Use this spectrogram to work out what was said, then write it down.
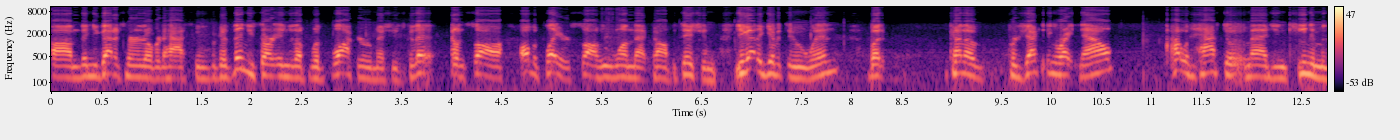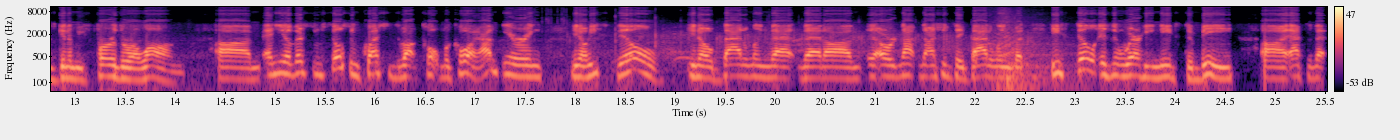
um, then you got to turn it over to Haskins because then you start ending up with locker room issues because everyone saw all the players saw who won that competition. You got to give it to who wins, but kind of projecting right now, I would have to imagine Keenum is going to be further along. Um, and you know, there's some, still some questions about Colt McCoy. I'm hearing, you know, he's still you know, battling that that um, or not, not I should say battling, but he still isn't where he needs to be uh, after that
